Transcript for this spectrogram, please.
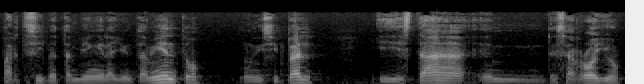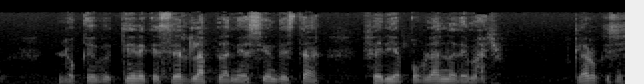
participa también el ayuntamiento municipal y está en desarrollo lo que tiene que ser la planeación de esta feria poblana de mayo. Claro que sí.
